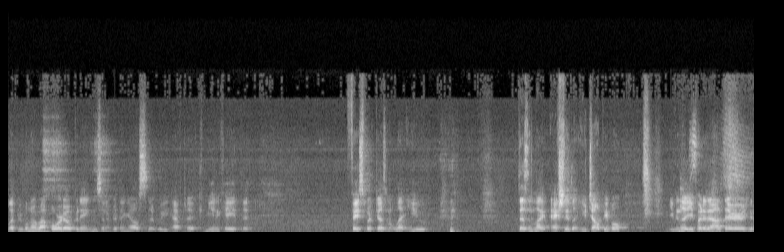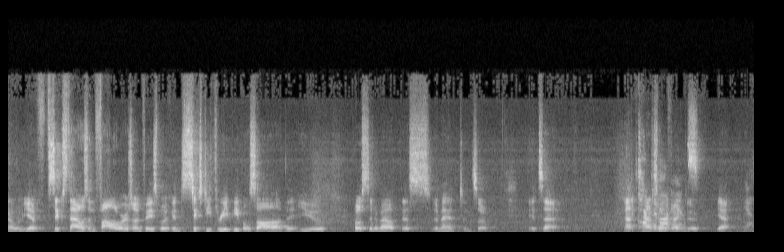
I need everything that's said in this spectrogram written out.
let people know about board openings and everything else that we have to communicate that Facebook doesn't let you doesn't like actually let you tell people even though you put it out there you know you have 6000 followers on facebook and 63 people saw that you posted about this event and so it's uh, not, A not captive so audience. effective yeah Yeah.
